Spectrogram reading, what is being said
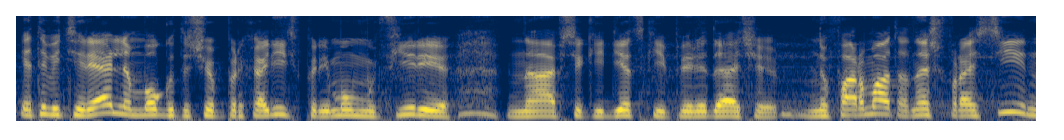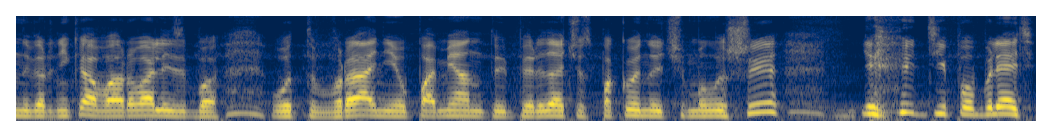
Это ведь реально могут еще приходить в прямом эфире на всякие детские передачи. Ну, формата, знаешь, в России наверняка ворвались бы вот в ранее упомянутую передачу «Спокойной ночи, малыши». Типа, блядь,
